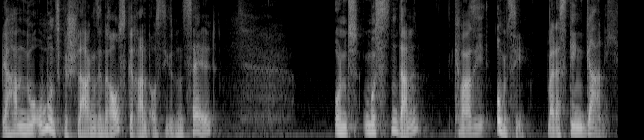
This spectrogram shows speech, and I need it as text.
wir haben nur um uns geschlagen, sind rausgerannt aus diesem Zelt und mussten dann quasi umziehen, weil das ging gar nicht.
